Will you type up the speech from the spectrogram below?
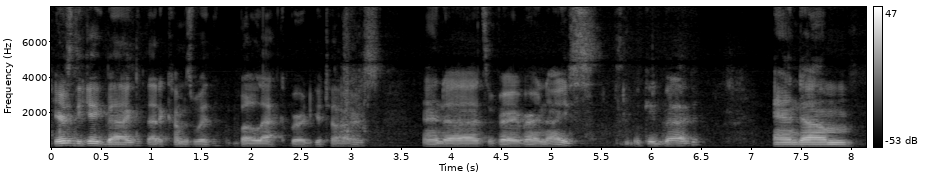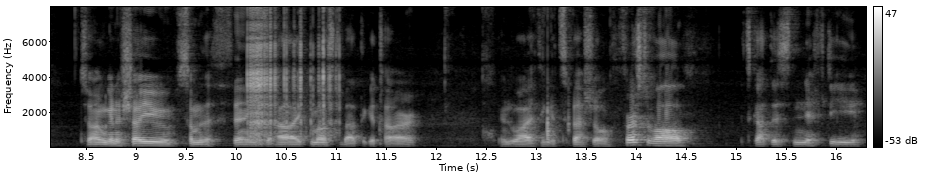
here's the gig bag that it comes with, Blackbird Guitars, and uh, it's a very, very nice gig bag. And um, so I'm going to show you some of the things that I like most about the guitar and why I think it's special. First of all, it's got this nifty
